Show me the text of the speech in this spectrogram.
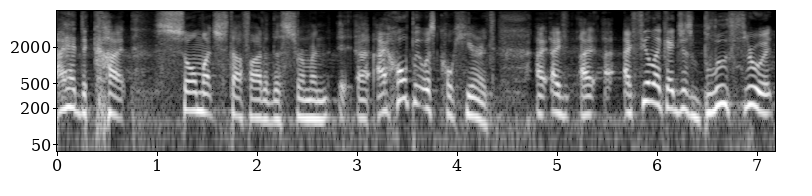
I had to cut so much stuff out of this sermon. I hope it was coherent. I, I, I feel like I just blew through it,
